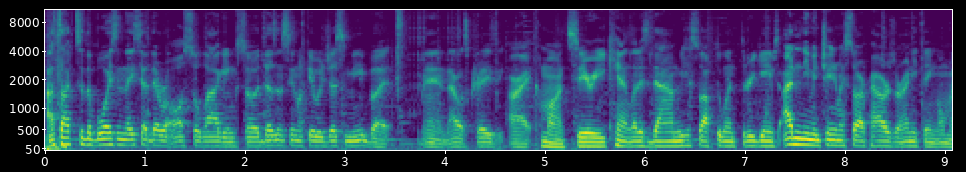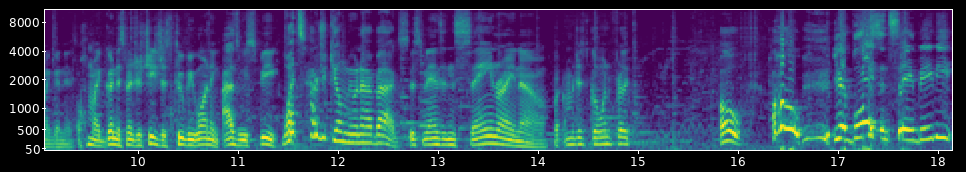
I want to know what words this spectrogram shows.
I talked to the boys and they said they were also lagging, so it doesn't seem like it was just me, but man, that was crazy. All right, come on, Siri, you can't let us down. We still have to win three games. I didn't even change my star powers or anything. Oh my goodness. Oh my goodness, Mr. Cheese just 2v1ing as we speak. What? How'd you kill me when I have bags? This man's insane right now. But I'm just going for the... Oh, oh, your boy's insane, baby.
